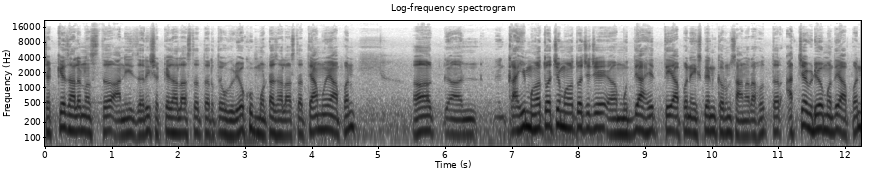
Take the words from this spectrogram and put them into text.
शक्य झालं नसतं आणि जरी शक्य झालं असतं तर तो व्हिडिओ खूप मोठा झाला असता. त्यामुळे आपण काही महत्त्वाचे महत्त्वाचे जे मुद्दे आहेत ते आपण एक्सप्लेन करून सांगणार आहोत. तर आजच्या व्हिडिओमध्ये आपण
